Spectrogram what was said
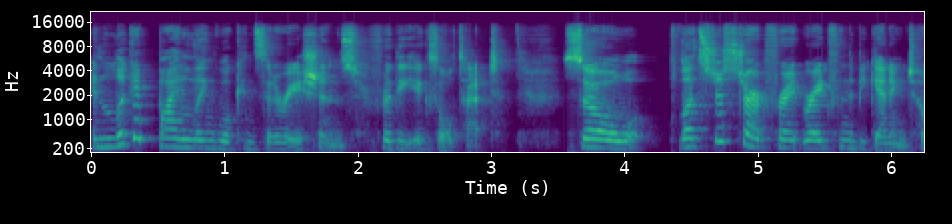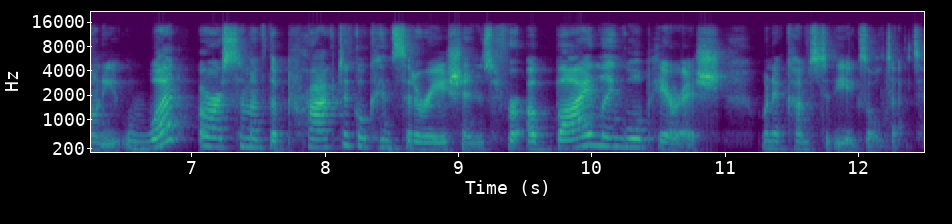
and look at bilingual considerations for the Exultet. So, Let's just start right from the beginning, Tony. What are some of the practical considerations for a bilingual parish when it comes to the Exultet?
